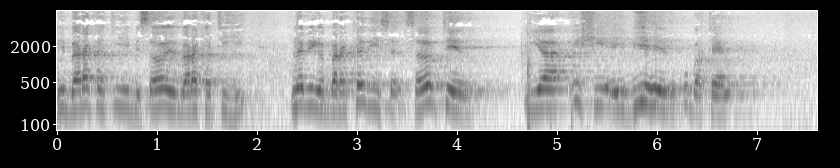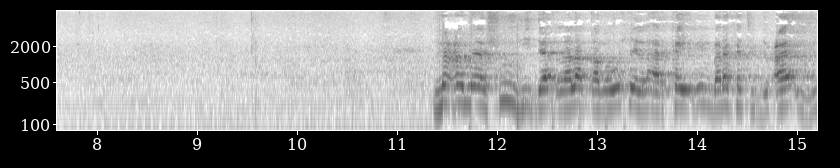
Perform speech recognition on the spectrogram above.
bibarakatihi bisababi barakatihi. Nebiga barakadiisa sababteeda yaa ishii ay biyaheedu ku bateen maca maa shuuhida lala qabo wixii la arkay min barakati ducaa'ihi.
